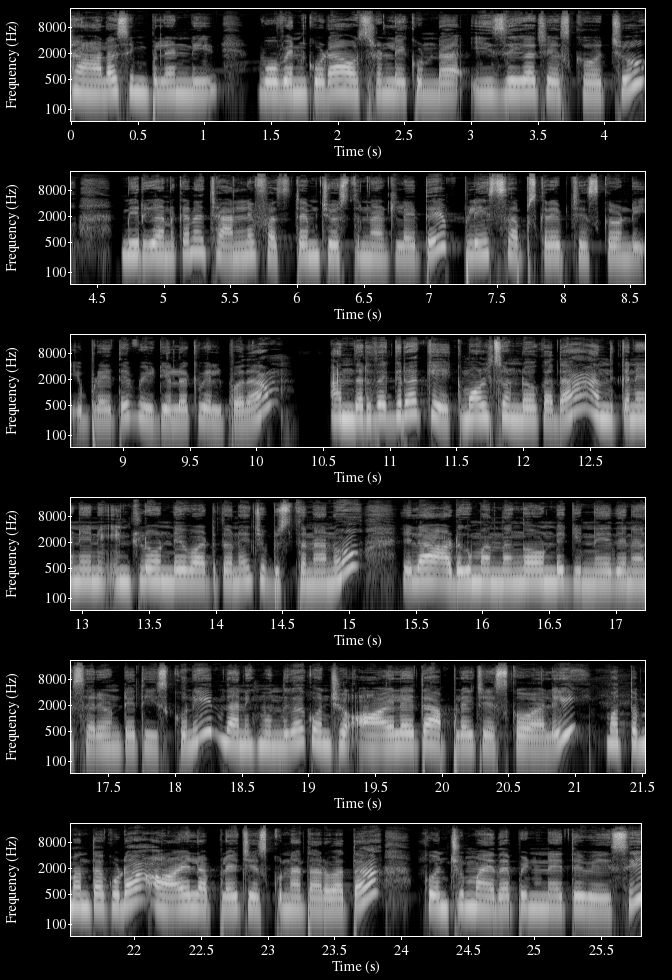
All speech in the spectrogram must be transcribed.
చాలా సింపుల్ అండి. ఓవెన్ కూడా అవసరం లేకుండా ఈజీగా చేసుకోవచ్చు. మీరు కనుక నా ఛానల్ని ఫస్ట్ టైం చూస్తున్నట్లయితే ప్లీజ్ సబ్స్క్రైబ్ చేసుకోండి. ఇప్పుడైతే వీడియోలోకి వెళ్ళిపోదాం. అందరి దగ్గర కేక్ మౌల్డ్స్ ఉండవు కదా అందుకనే నేను ఇంట్లో ఉండే వాటితోనే చూపిస్తున్నాను. ఇలా అడుగు మందంగా ఉండే గిన్నె ఏదైనా సరే ఉంటే తీసుకుని దానికి ముందుగా కొంచెం ఆయిల్ అయితే అప్లై చేసుకోవాలి. మొత్తం అంతా కూడా ఆయిల్ అప్లై చేసుకున్న తర్వాత కొంచెం మైదా పిండిని అయితే వేసి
